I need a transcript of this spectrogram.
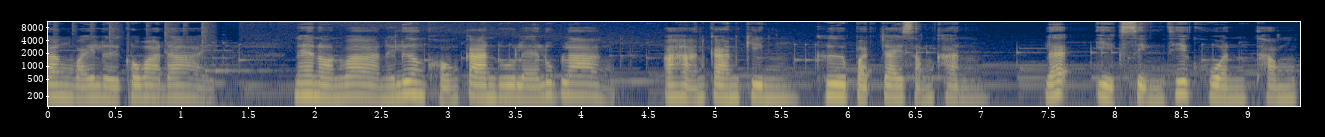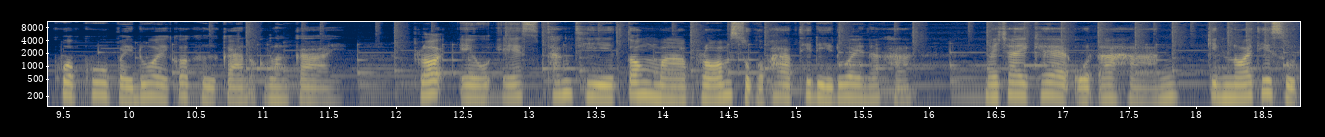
ตั้งไว้เลยก็ว่าได้ แน่นอนว่าในเรื่องของการดูแลรูปร่าง อาหารการกินคือปัจจัยสำคัญ และอีกสิ่งที่ควรทำควบคู่ไปด้วยก็คือการออกกำลังกาย เพราะ LS ทั้งทีต้องมาพร้อมสุขภาพที่ดีด้วยนะคะ ไม่ใช่แค่อดอาหารกินน้อยที่สุด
